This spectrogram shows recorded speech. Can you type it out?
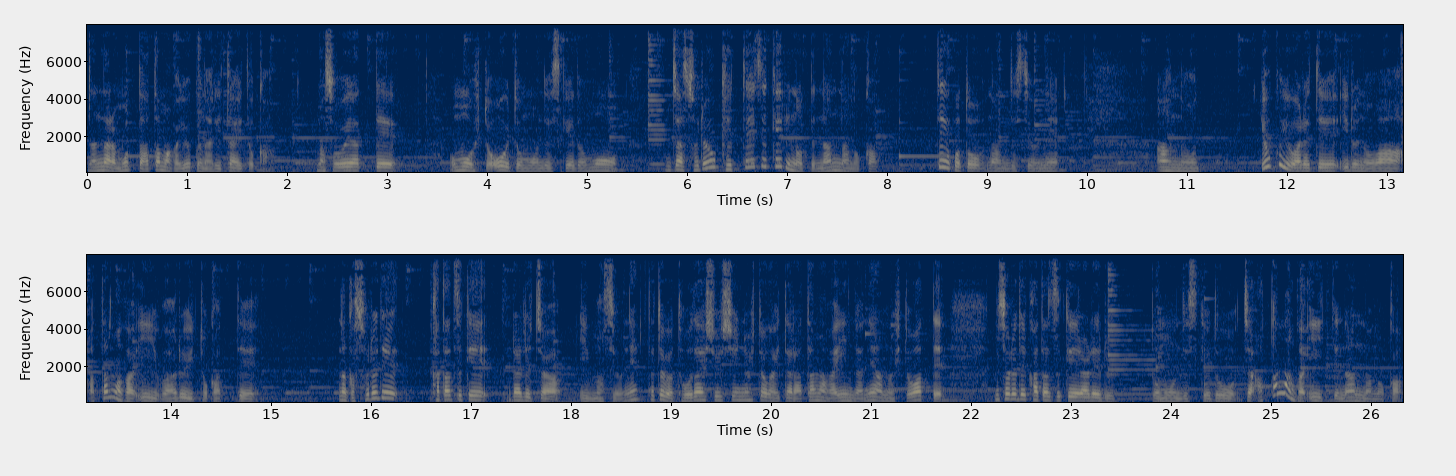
なんならもっと頭が良くなりたいとか、まあ、そうやって思う人多いと思うんですけれどもじゃあそれを決定づけるのって何なのかっていうことなんですよね。あのよく言われているのは頭がいい悪いとかってなんかそれで片付けられちゃいますよね。例えば東大出身の人がいたら頭がいいんだねあの人はって。それで片付けられると思うんですけどじゃあ頭がいいって何なのか。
